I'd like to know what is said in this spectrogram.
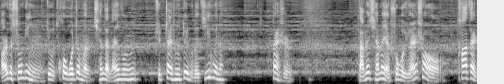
儿子生病就错过这么千载难逢去战胜对手的机会呢？但是，咱们前面也说过，袁绍他在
